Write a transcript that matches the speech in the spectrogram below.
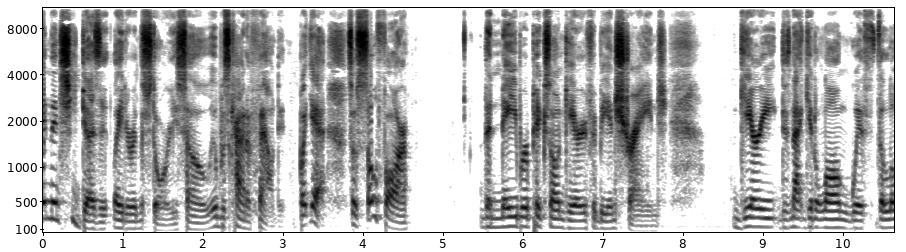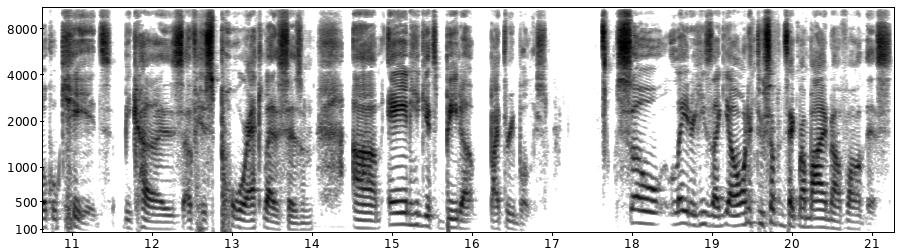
And then she does it later in the story. So it was kind of founded. But yeah, so so far, the neighbor picks on Gary for being strange. Gary does not get along with the local kids because of his poor athleticism. Um, and he gets beat up by three bullies. So later he's like, yo, I want to do something to take my mind off all this.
